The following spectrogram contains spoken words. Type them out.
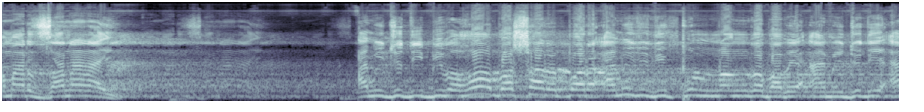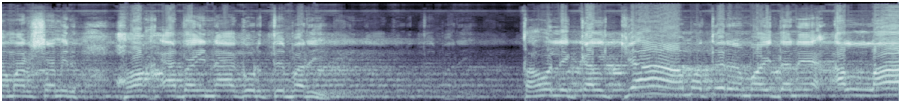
আমার জানা নাই। আমি যদি বিবাহ বসার পর আমি যদি পূর্ণাঙ্গভাবে, আমি যদি আমার স্বামীর হক আদায় না করতে পারি, তাহলে কাল কিয়ামতের ময়দানে আল্লাহ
